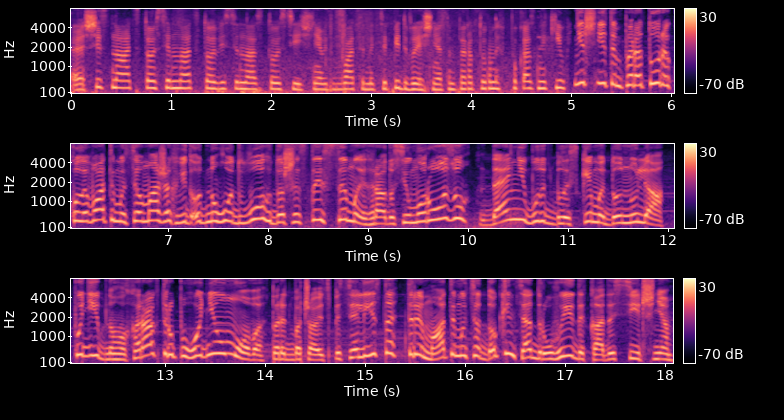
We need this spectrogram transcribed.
Е, 16, 17, 18 січня відбуватиметься підвищення температурних показників. Нічні температури коливатимуться в межах від 1,2 до 6-7 градусів морозу. Денні будуть близькими до нуля. Подібного характеру погодні умови, передбачають спеціалісти, триматимуться до кінця другої декади січня.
